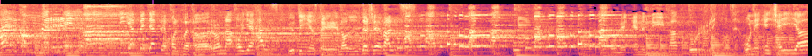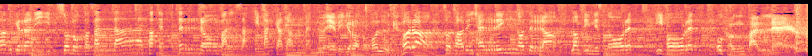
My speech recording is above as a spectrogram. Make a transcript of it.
här kommer Vilma. Jabbedabbe, håll för örona och ge hals. Ut i en stenåldersvals. Hon är en ny favorit, hon är en tjej av granit. Så låt oss alla ta efter och valsa i makadammen. Nu är vi grått folk, hurra! Så ta din kärring och dra Långt in i snåret, i håret och sjung faller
